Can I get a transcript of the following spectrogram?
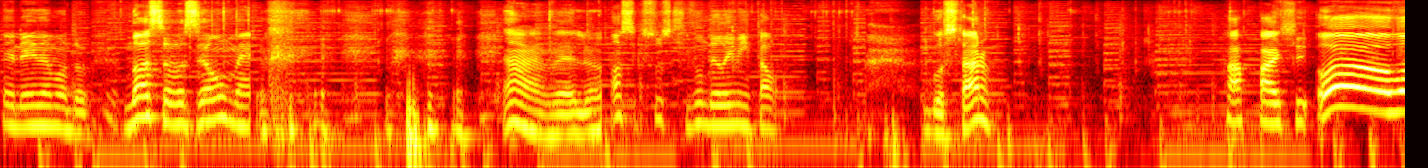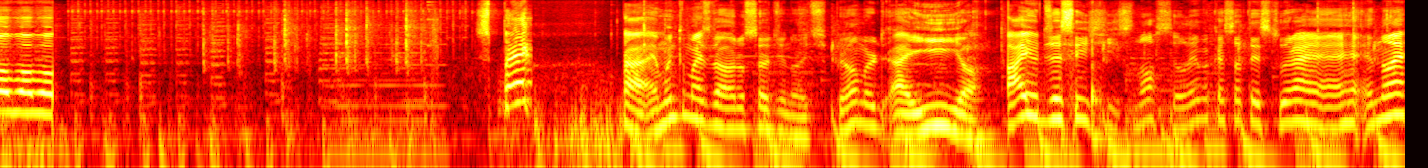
Ele ainda mandou. Nossa, você é um merda. Ah, velho. Nossa, que susto. Tive um delay mental. Gostaram? Rapaz, se... Oh, oh, oh, oh. Spec... Tá, é muito mais da hora o céu de noite. Pelo amor de... Aí, ó. Aí o 16X. Nossa, eu lembro que essa textura é, é, não é...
